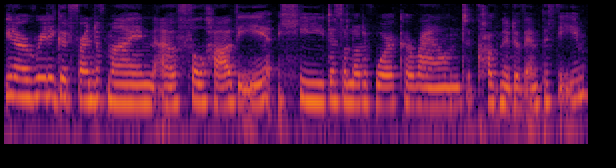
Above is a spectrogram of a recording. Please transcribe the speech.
you know, a really good friend of mine, uh, Phil Harvey, he does a lot of work around cognitive empathy.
